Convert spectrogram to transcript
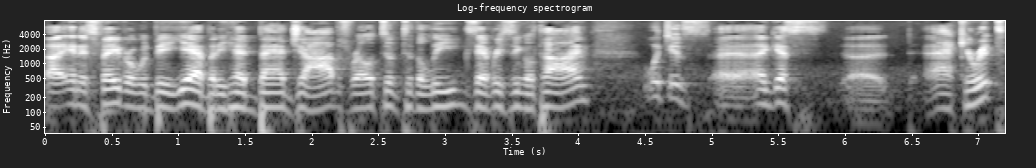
uh, in his favor would be, yeah, but he had bad jobs relative to the leagues every single time, which is, uh, I guess, uh, accurate.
